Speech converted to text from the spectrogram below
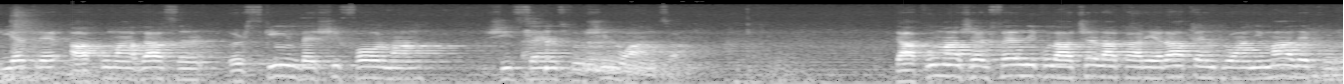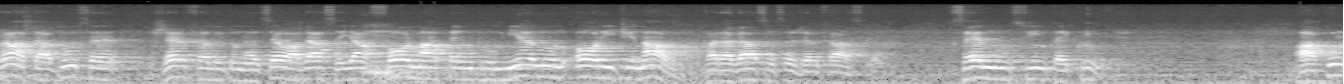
pietre, acum avea să își schimbe și forma, și sensul, și nuanța. De acum jertfelnicul acela care era pentru animale curate aduse jertfă lui Dumnezeu avea să ia forma pentru mielul original care avea să se jertfească, semnul Sfintei Cruci. Acum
